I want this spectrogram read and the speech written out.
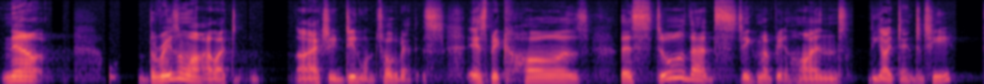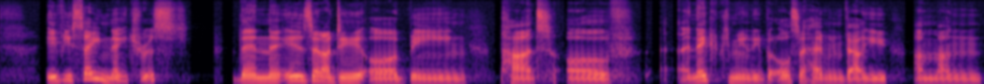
Now, the reason why I like to, I actually did want to talk about this is because there's still that stigma behind the identity. If you say naturist, then there is that idea of being part of a naked community, but also having value among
